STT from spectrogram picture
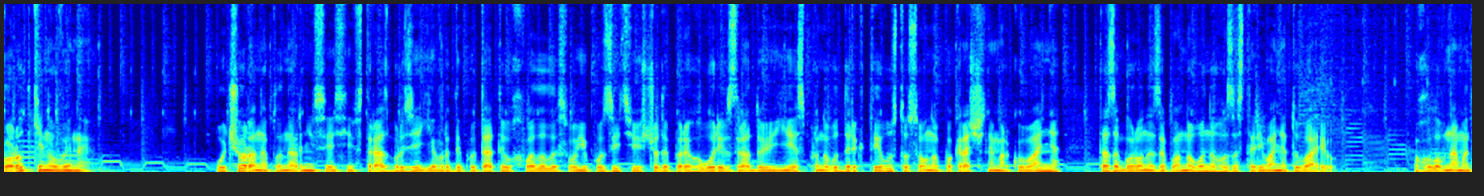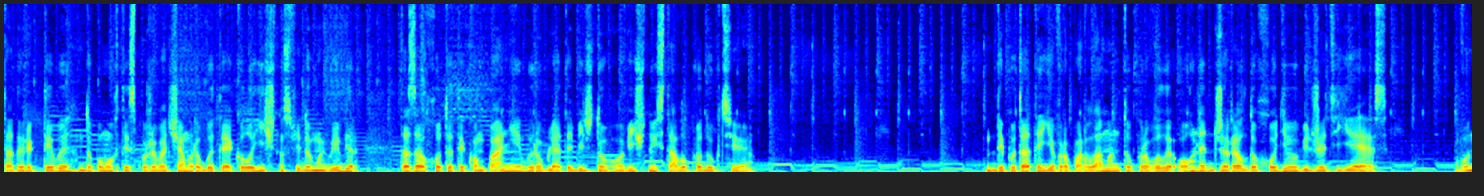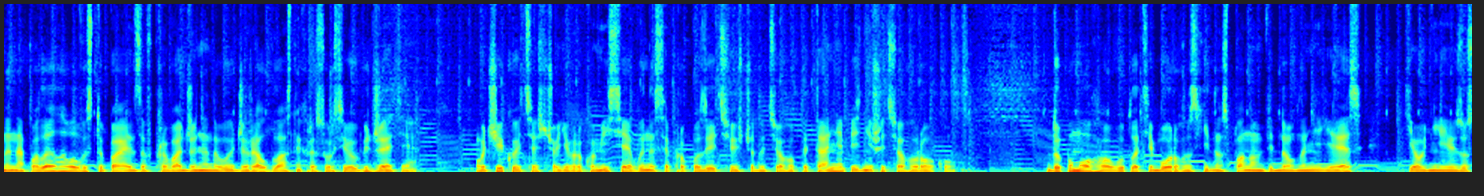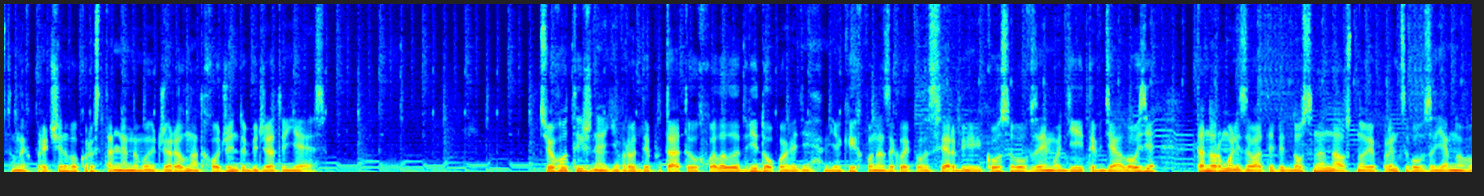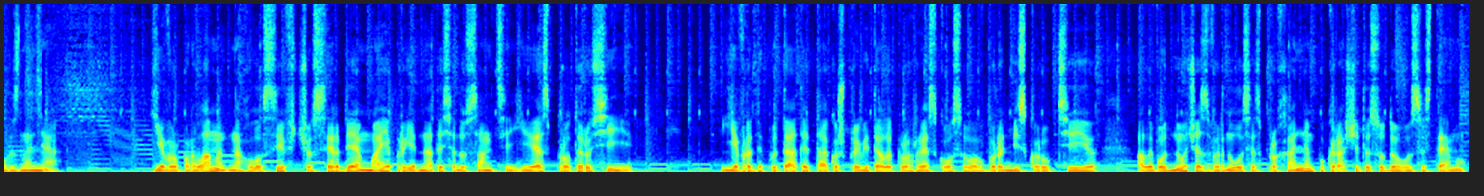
Короткі новини. Учора на пленарній сесії в Страсбурзі євродепутати ухвалили свою позицію щодо переговорів з Радою ЄС про нову директиву стосовно покращення маркування та заборони запланованого застарівання товарів. Головна мета директиви допомогти споживачам робити екологічно свідомий вибір та заохотити компанії виробляти більш довговічну і сталу продукцію. Депутати Європарламенту провели огляд джерел доходів у бюджеті ЄС. Вони наполегливо виступають за впровадження нових джерел власних ресурсів у бюджеті. Очікується, що Єврокомісія винесе пропозицію щодо цього питання пізніше цього року. Допомога у виплаті боргу згідно з планом відновлення ЄС є однією з основних причин використання нових джерел надходжень до бюджету ЄС. Цього тижня євродепутати ухвалили дві доповіді, в яких вони закликали Сербію і Косово взаємодіяти в діалозі та нормалізувати відносини на основі принципу взаємного визнання. Європарламент наголосив, що Сербія має приєднатися до санкцій ЄС проти Росії. Євродепутати також привітали прогрес Косова в боротьбі з корупцією, але водночас звернулися з проханням покращити судову систему.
